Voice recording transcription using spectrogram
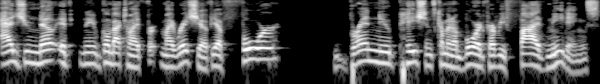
as you know, if going back to my my ratio, if you have four brand new patients coming on board for every five meetings,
